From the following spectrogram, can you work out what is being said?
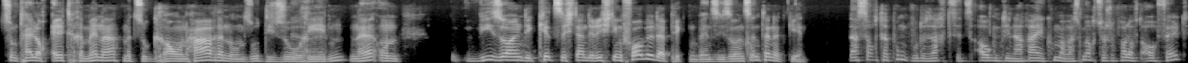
Zum Teil auch ältere Männer mit so grauen Haaren und so, die so Ja. reden. Ne? Und wie sollen die Kids sich dann die richtigen Vorbilder picken, wenn sie so ins Internet gehen? das ist auch der Punkt, wo du sagst, jetzt Augendienerei. Guck mal, was mir auch zum Beispiel voll oft auffällt,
